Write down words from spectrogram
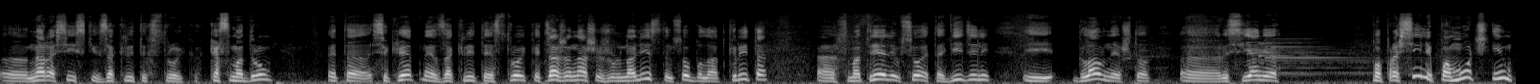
э, на российских закрытых стройках. Космодром – это секретная закрытая стройка. Даже наши журналисты, все было открыто, э, смотрели, все это видели. И главное, что э, россияне попросили помочь им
